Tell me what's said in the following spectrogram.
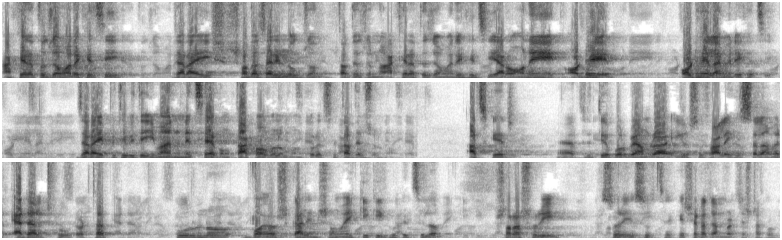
আখেরাতে জমা রেখেছি। যারা এই সদাচারী লোকজন, তাদের জন্য আখেরাতে জমা রেখেছি। আরও অনেক অঢের অঢেল আমি রেখেছি। যারা এই পৃথিবীতে ইমান এনেছে এবং তাকে অবলম্বন করেছে, তাদের জন্য। আজকের তৃতীয় পর্বে আমরা ইউসুফ আলহিসাল্লামের অ্যাডাল্টহুড অর্থাৎ পূর্ণ বয়সকালীন সময়ে কি কি ঘটেছিল, সরাসরি সুরে ইউসুফ থেকে সেটা জানবার চেষ্টা করব।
